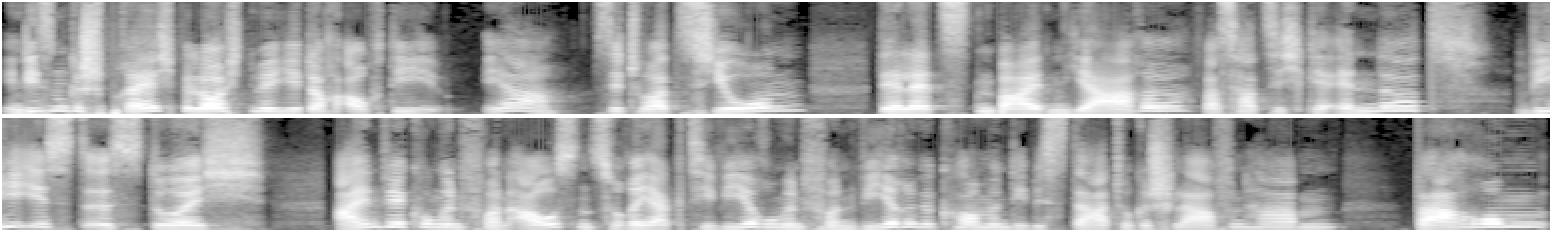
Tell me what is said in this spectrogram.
In diesem Gespräch beleuchten wir jedoch auch die ja, Situation der letzten beiden Jahre. Was hat sich geändert? Wie ist es durch Einwirkungen von außen zu Reaktivierungen von Viren gekommen, die bis dato geschlafen haben? Warum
